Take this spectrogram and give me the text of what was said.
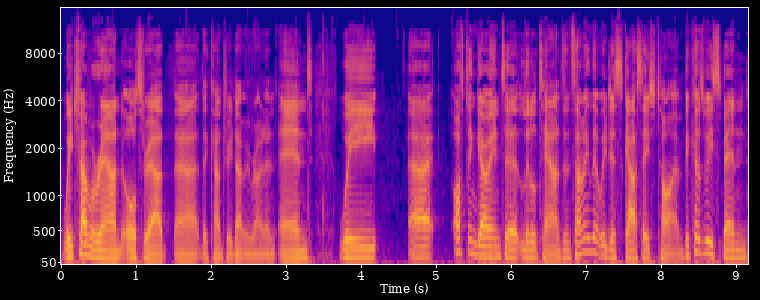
we travel around all throughout uh, the country, don't we, Ronan? And we uh, often go into little towns, and something that we discuss each time because we spend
